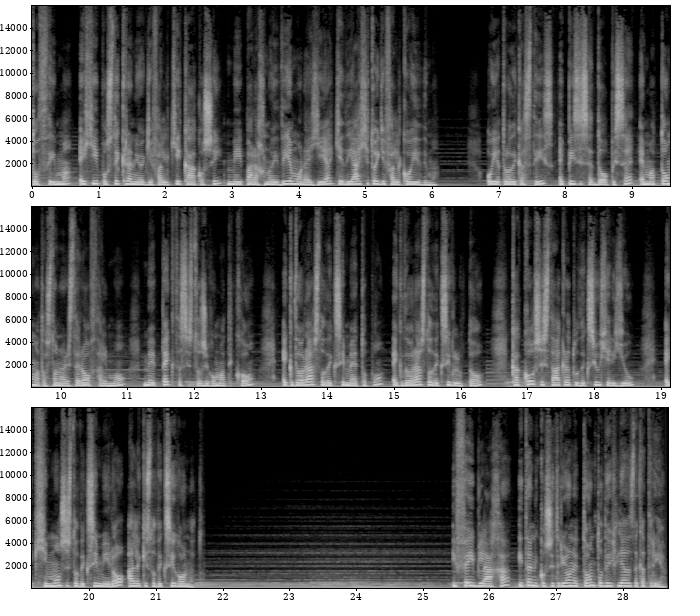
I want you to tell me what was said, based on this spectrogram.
Το θύμα έχει υποστεί κρανιογκεφαλική κάκωση με υπαραχνοειδή αιμορραγία και διάχυτο εγκεφαλικό είδημα. Ο ιατροδικαστής επίσης εντόπισε αιματώματα στον αριστερό οφθαλμό με επέκταση στο ζυγοματικό, εκδορά στο δεξί μέτωπο, εκδορά στο δεξί γλουτό, κακώσεις στα άκρα του δεξιού χεριού, εκχυμώσεις στο δεξί μυρό αλλά και στο δεξί γόνατο. Η Φέη Μπλάχα ήταν 23 ετών το 2013.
